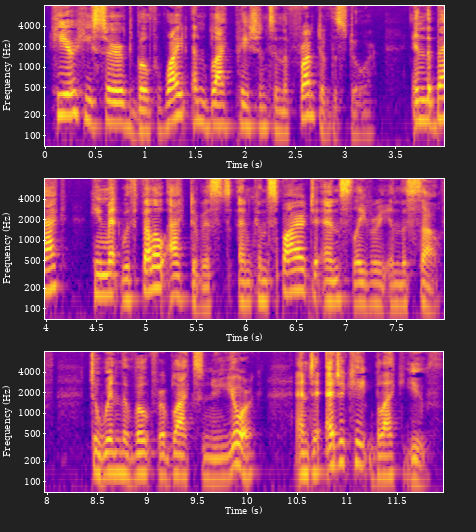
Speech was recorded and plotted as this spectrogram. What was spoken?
Here he served both white and black patients in the front of the store. In the back, he met with fellow activists and conspired to end slavery in the South, to win the vote for blacks in New York, and to educate black youth.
